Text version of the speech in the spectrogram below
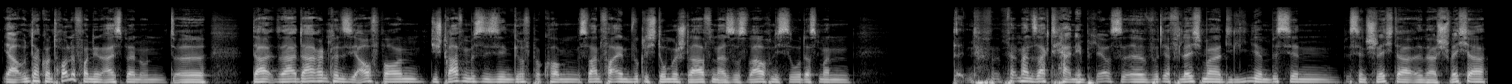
ja unter Kontrolle von den Eisbären und äh, da, da, daran können sie aufbauen. Die Strafen müssen sie in den Griff bekommen. Es waren vor allem wirklich dumme Strafen. Also es war auch nicht so, dass man, wenn man sagt, ja, in den Playoffs äh, wird ja vielleicht mal die Linie ein bisschen, bisschen schlechter oder schwächer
